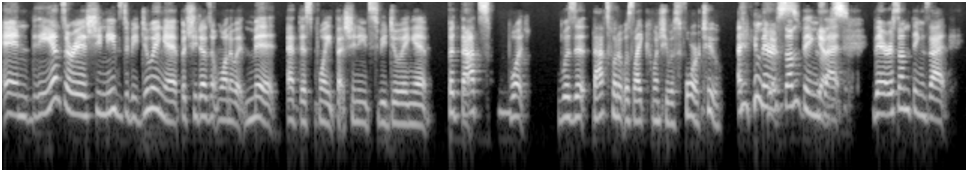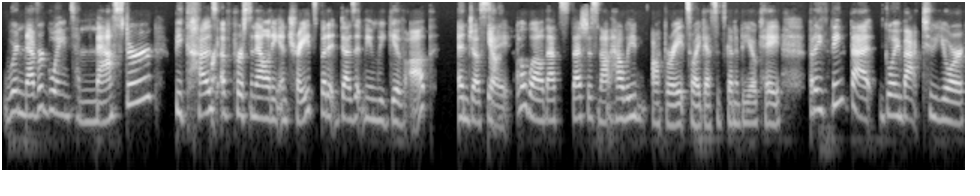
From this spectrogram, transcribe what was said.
and the answer is she needs to be doing it but she doesn't want to admit at this point that she needs to be doing it but that's yeah. what was it that's what it was like when she was four too. I mean, there yes. are some things yes. that there are some things that we're never going to master because right. of personality and traits, but it doesn't mean we give up and just say, yeah. "Oh well, that's that's just not how we operate, so I guess it's going to be okay." But I think that going back to your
